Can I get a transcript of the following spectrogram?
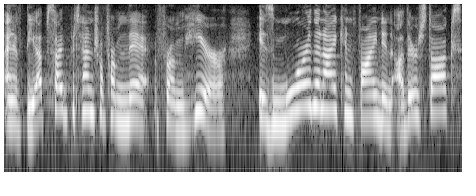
And if the upside potential from there, from here is more than I can find in other stocks,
